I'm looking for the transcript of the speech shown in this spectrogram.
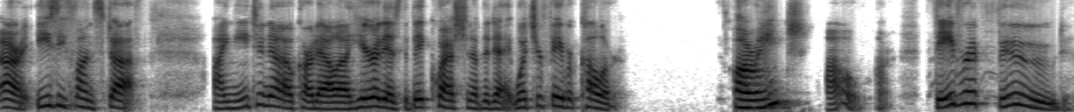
All right, easy, fun stuff. I need to know, Cardella. Here it is, the big question of the day. What's your favorite color? Orange. Oh, favorite food.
